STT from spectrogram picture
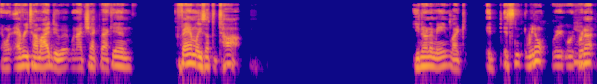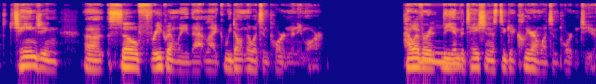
And when, every time I do it, when I check back in, family's at the top. You know what I mean? Like it, it's, we don't, we're, we're, we're not changing uh, so frequently that like we don't know what's important anymore. However, it- the Mm. invitation is to get clear on what's important to you.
